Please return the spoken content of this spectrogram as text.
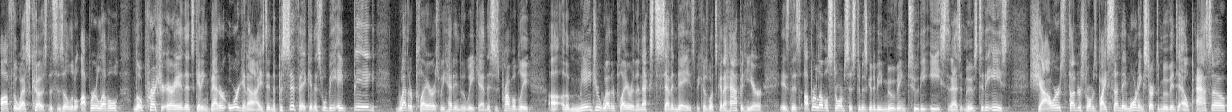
off the west coast. This is a little upper level, low pressure area that's getting better organized in the Pacific, and this will be a big weather player as we head into the weekend. This is probably uh, the major weather player in the next seven days because what's going to happen here is this upper level storm system is going to be moving to the east. And as it moves to the east, showers, thunderstorms by Sunday morning start to move into El Paso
